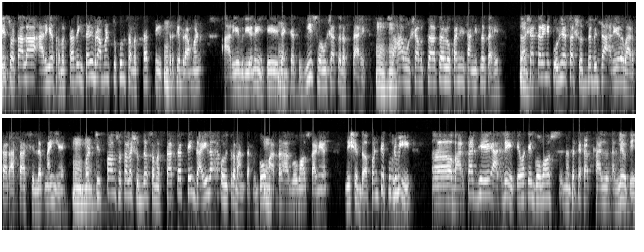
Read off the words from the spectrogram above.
ते स्वतःला आर्य समजतात. इतरही ब्राह्मण चुकून समजतात. ते इतरके ब्राह्मण आर्य बिर्य नाही ते त्यांच्यात वीस वंशाचं रक्त आहेत. सहा वंशाचं लोकांनी सांगितलंच आहे. तर अशा तऱ्हेने कोणी असा शुद्ध बिद्ध आर्य भारतात आता शिल्लक नाहीये. पण चित्पावन स्वतःला शुद्ध समजतात तर ते गाईला पवित्र मानतात. गोमाता गोमांस खाणे निषिद्ध. पण ते पूर्वी भारतात जे आले तेव्हा ते गोमांस नंतरच्या काळात खायला लागले होते.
